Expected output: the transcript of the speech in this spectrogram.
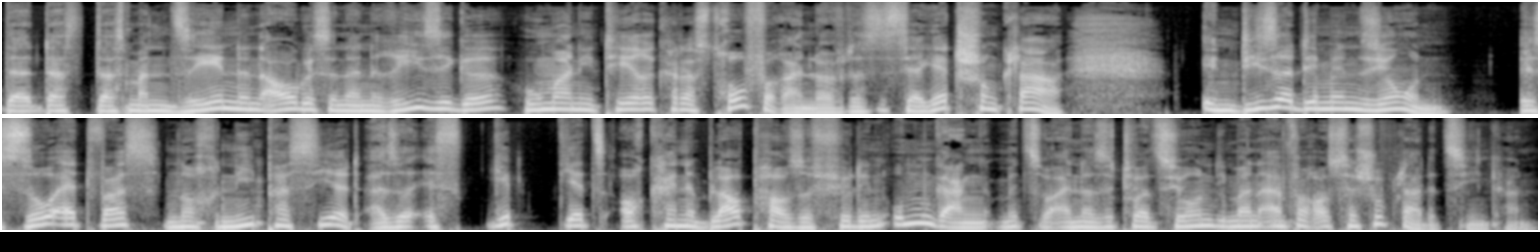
dass, dass man sehenden Auges in eine riesige humanitäre Katastrophe reinläuft. Das ist ja jetzt schon klar. In dieser Dimension ist so etwas noch nie passiert. Also es gibt jetzt auch keine Blaupause für den Umgang mit so einer Situation, die man einfach aus der Schublade ziehen kann.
